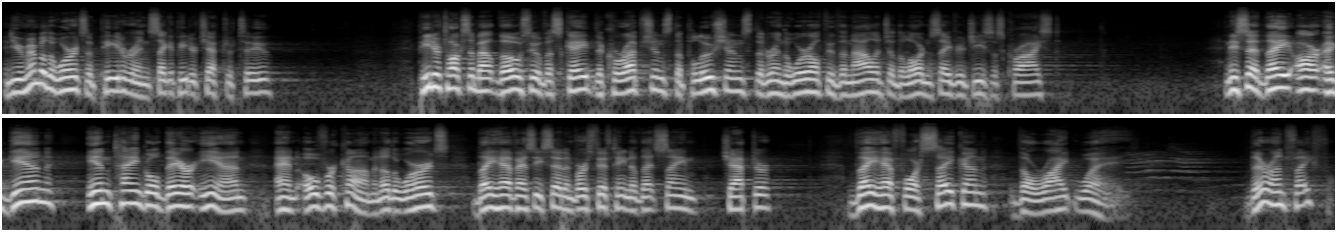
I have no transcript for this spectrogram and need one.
And do you remember the words of Peter in 2 Peter chapter 2? Peter talks about those who have escaped the corruptions, the pollutions that are in the world through the knowledge of the Lord and Savior Jesus Christ. And he said, They are again entangled therein and overcome. In other words, they have, as he said in verse 15 of that same chapter, they have forsaken the right way. They're unfaithful.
